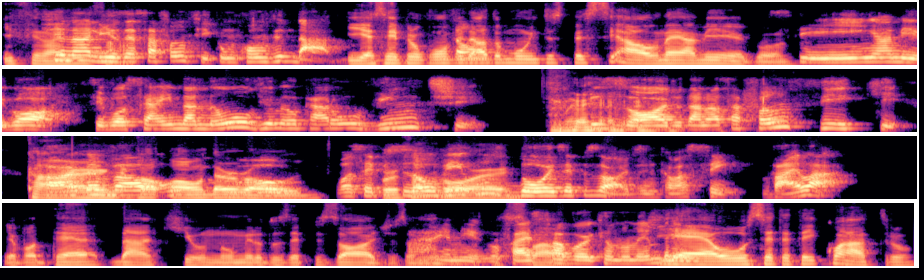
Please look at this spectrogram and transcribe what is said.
E finaliza. finaliza essa fanfic, um convidado. E é sempre um convidado muito especial, né, amigo? Sim, amigo, ó, se você ainda não ouviu, meu caro ouvinte, o episódio da nossa fanfic, Carnival on the Road. você precisa ouvir os dois episódios. Então, assim, vai lá. Eu vou até dar aqui o número dos episódios, amigo. Ai, amigo, faz pessoal, favor que eu não Que lembrei. é o 74,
